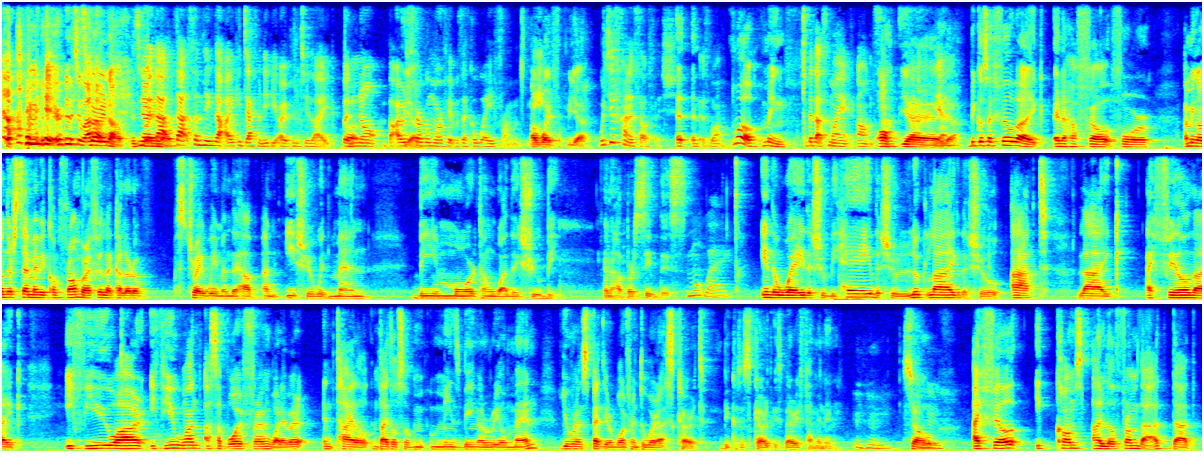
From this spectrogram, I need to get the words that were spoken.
I'm here as well. fair enough, it's no, fair that enough. that's something that I could definitely be open to, like, but But- not. But I would yeah. struggle more if it was like away from me, away from yeah. which is kind of selfish And- and- as well. Well, I mean, But that's my answer. Oh yeah, But, yeah, yeah, Because I feel like, and I have felt for, I mean, I understand maybe come from, but I feel like a lot of straight women they have an issue with men being more than what they should be, and I have perceived this In what way? In the way they should behave, they should look like, they should act like. I feel like if you are, if you want as a boyfriend, whatever entitle entitles of means being a real man, you would expect your boyfriend to wear a skirt because a skirt is very feminine. Mm-hmm. So mm-hmm. I feel it comes a lot from that that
